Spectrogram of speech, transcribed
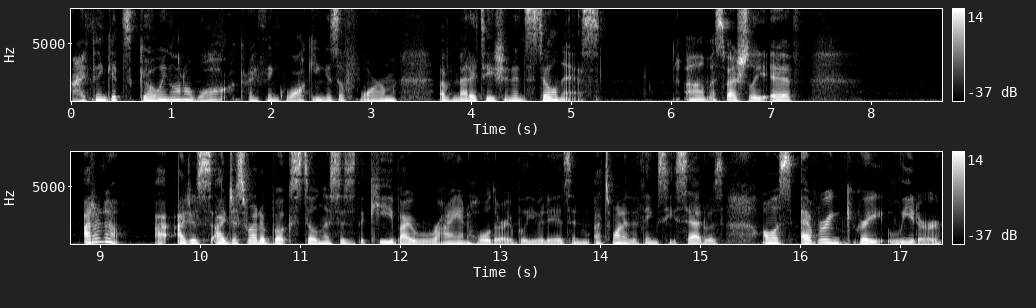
i think it's going on a walk. I think walking is a form of meditation and stillness um especially if i don't know I, just I just read a book, Stillness is the Key by Ryan Holder, I believe it is, and that's one of the things he said was almost every great leader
